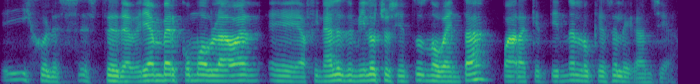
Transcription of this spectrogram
Híjoles, este, deberían ver cómo hablaban eh, a finales de 1890 para que entiendan lo que es elegancia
